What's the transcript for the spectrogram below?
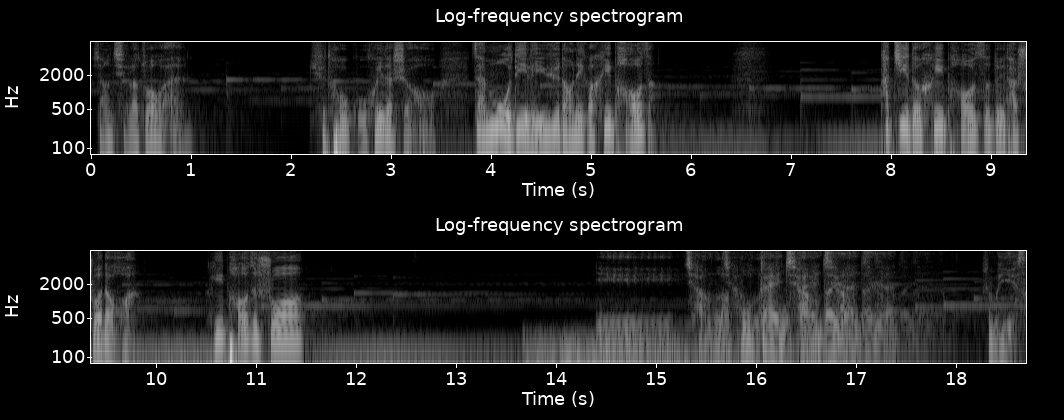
想起了昨晚去偷骨灰的时候，在墓地里遇到那个黑袍子。他记得黑袍子对他说的话。黑袍子说：“你抢了不该抢的人。”什么意思？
